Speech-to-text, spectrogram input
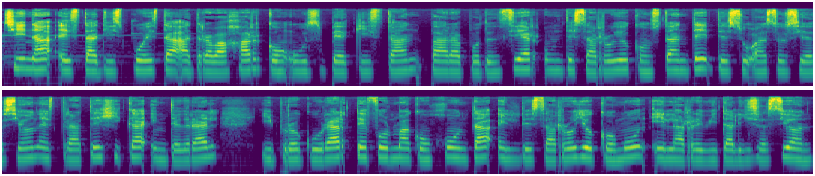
China está dispuesta a trabajar con Uzbekistán para potenciar un desarrollo constante de su asociación estratégica integral y procurar de forma conjunta el desarrollo común y la revitalización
